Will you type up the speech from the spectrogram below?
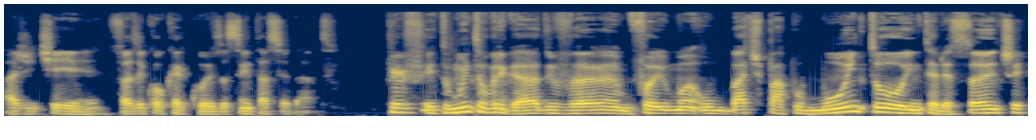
a gente fazer qualquer coisa sem estar sedado. Perfeito, muito obrigado, Ivan. Foi uma, um bate-papo muito interessante.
